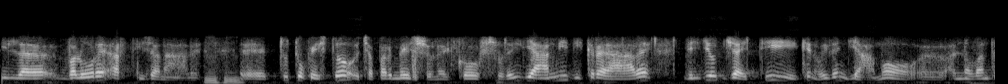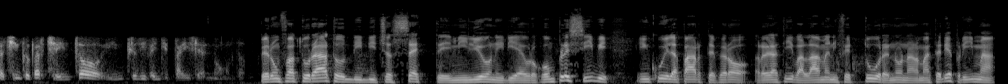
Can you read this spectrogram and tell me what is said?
il valore artigianale. Uh-huh. Eh, tutto questo ci ha permesso nel corso degli anni di creare degli oggetti che noi vendiamo eh, al 95% in più di 20 paesi al mondo. Per un fatturato di 17 milioni di euro complessivi, in cui la parte però relativa alla manifattura e non alla materia prima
